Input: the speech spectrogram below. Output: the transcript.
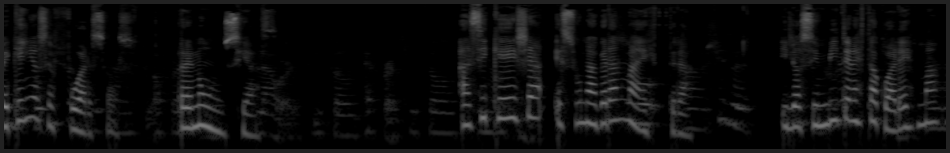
pequeños esfuerzos, renuncias. Así que ella es una gran maestra y los invito en esta cuaresma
